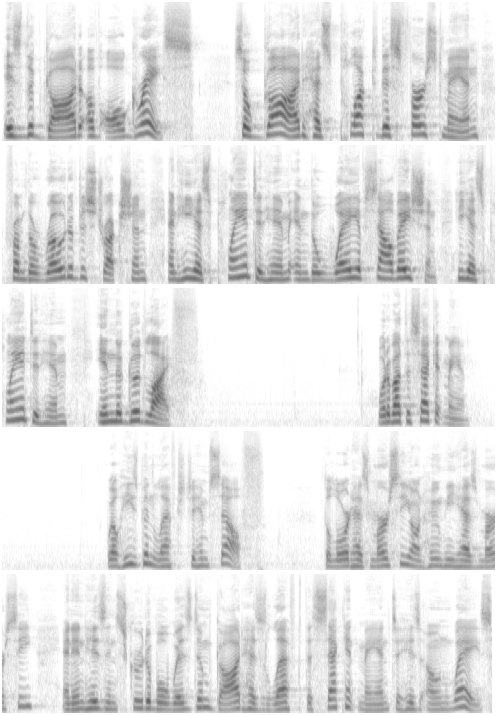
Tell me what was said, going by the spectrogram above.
is the God of all grace. So God has plucked this first man from the road of destruction and he has planted him in the way of salvation. He has planted him in the good life. What about the second man? Well, he's been left to himself. The Lord has mercy on whom he has mercy, and in his inscrutable wisdom, God has left the second man to his own ways.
